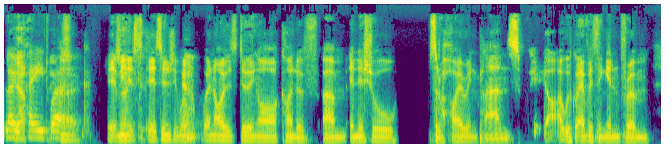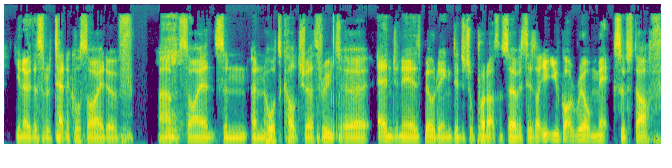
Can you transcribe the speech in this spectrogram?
low paid work. I mean, it's it's interesting when when I was doing our kind of um, initial sort of hiring plans. Uh, we've got everything in from you know the sort of technical side of um, mm. science and and horticulture through to engineers building digital products and services. Like you, have got a real mix of stuff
